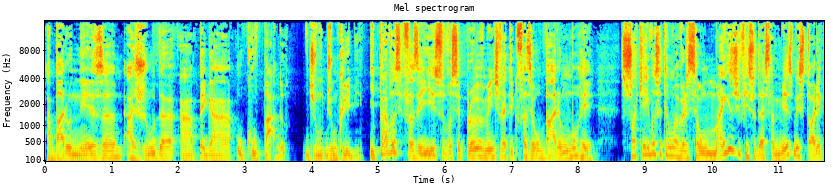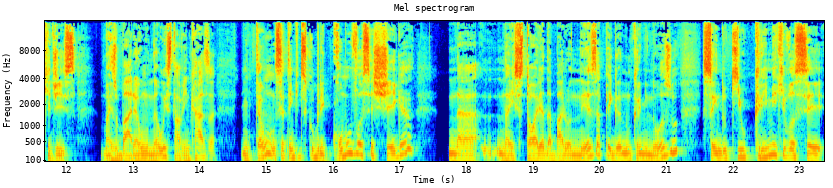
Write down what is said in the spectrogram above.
A Baronesa ajuda a pegar o culpado de um, de um crime. E para você fazer isso, você provavelmente vai ter que fazer o barão morrer. Só que aí você tem uma versão mais difícil dessa mesma história que diz: Mas o barão não estava em casa. Então você tem que descobrir como você chega na, na história da baronesa pegando um criminoso, sendo que o crime que você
